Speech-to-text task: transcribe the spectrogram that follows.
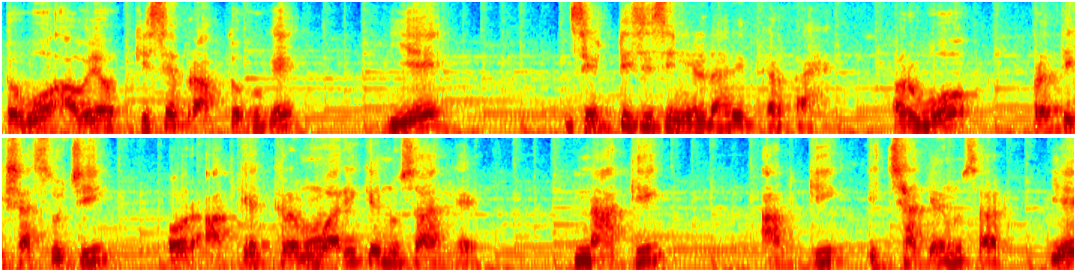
तो वो अवयव किसे प्राप्त हो गए ये जेटीसीसी निर्धारित करता है। और वो प्रतीक्षा सूची और आपके क्रमवारी के अनुसार है। ना कि आपकी इच्छा के अनुसार। ये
